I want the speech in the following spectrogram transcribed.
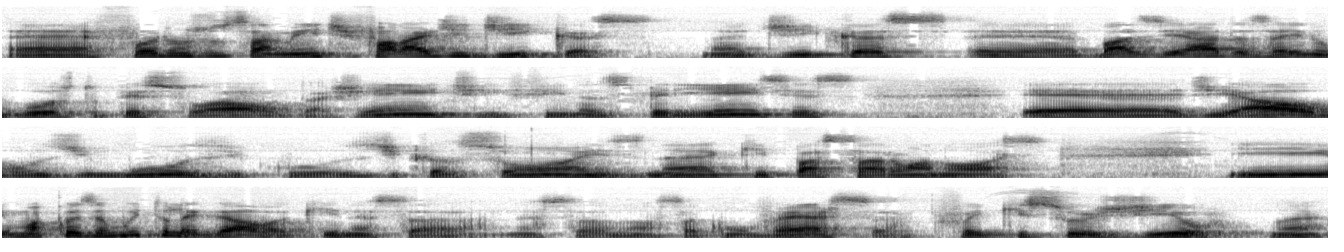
é, foram justamente falar de dicas, né? Dicas é, baseadas aí no gosto pessoal da gente, enfim, nas experiências é, de álbuns, de músicos, de canções, né? Que passaram a nós. E uma coisa muito legal aqui nessa, nessa nossa conversa foi que surgiu né,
